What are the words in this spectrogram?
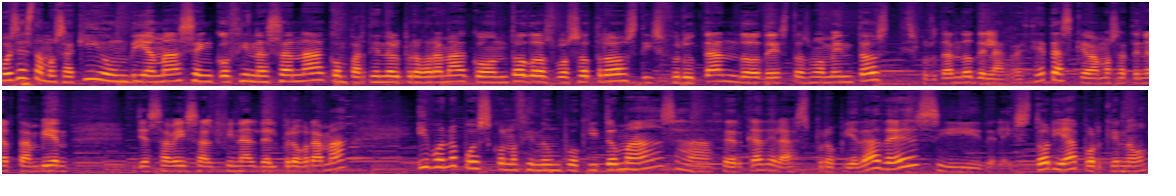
Pues ya estamos aquí un día más en Cocina Sana, compartiendo el programa con todos vosotros, disfrutando de estos momentos, disfrutando de las recetas que vamos a tener también, ya sabéis, al final del programa. Y bueno, pues conociendo un poquito más acerca de las propiedades y de la historia, ¿por qué no?,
